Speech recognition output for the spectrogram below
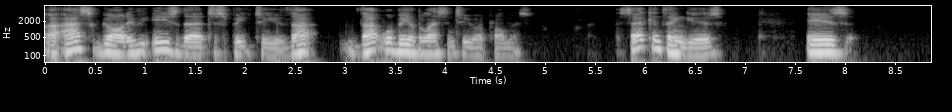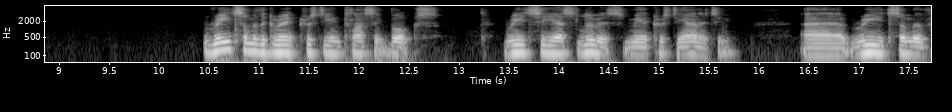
ask God if He's there to speak to you. That that will be a blessing to you, I promise. The second thing is, is read some of the great Christian classic books. Read C.S. Lewis, Mere Christianity. Uh, read some of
